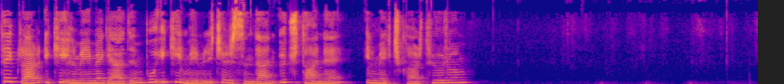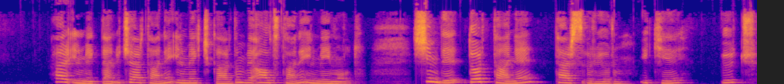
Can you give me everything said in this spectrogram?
Tekrar 2 ilmeğime geldim. Bu 2 ilmeğimin içerisinden 3 tane ilmek çıkartıyorum. Her ilmekten üçer tane ilmek çıkardım ve 6 tane ilmeğim oldu. Şimdi 4 tane ters örüyorum. 2 3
